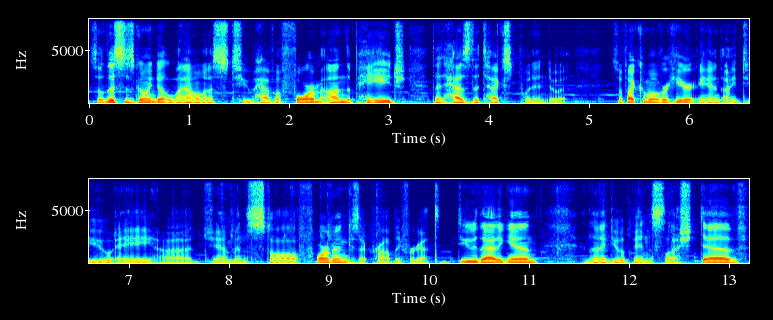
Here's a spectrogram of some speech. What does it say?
So this is going to allow us to have a form on the page that has the text put into it. So if I come over here and I do a uh, gem install foreman, because I probably forgot to do that again, and then I do a bin slash dev,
